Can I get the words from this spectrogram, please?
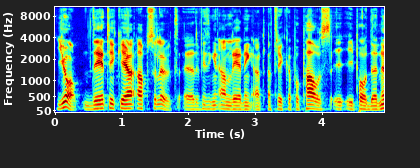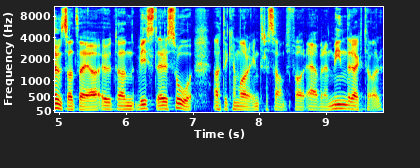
Ja, det tycker jag absolut. Eh, det finns ingen anledning att, att trycka på paus i, i podden nu så att säga. Utan visst är det så att det kan vara intressant för även en mindre aktör.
